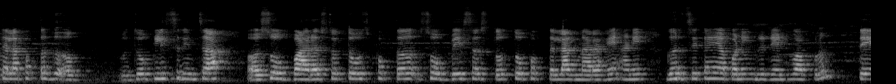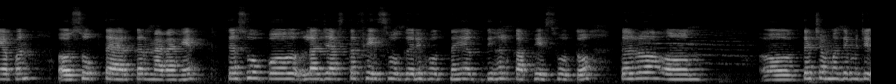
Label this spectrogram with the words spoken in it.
त्याला फक्त ग- जो ग्लिसरीनचा सोप बार असतो तोच फक्त सोप बेस असतो तो फक्त लागणार आहे. आणि घरचे काही आपण इन्ग्रेडियंट वापरून ते आपण सोप तयार करणार आहे. त्या सोपला जास्त फेस वगैरे होत नाही. अगदी हलका फेस होतो. तर त्याच्यामध्ये म्हणजे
